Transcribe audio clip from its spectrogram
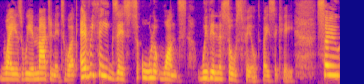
way as we imagine it to work. Everything exists all at once within the source field, basically. So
